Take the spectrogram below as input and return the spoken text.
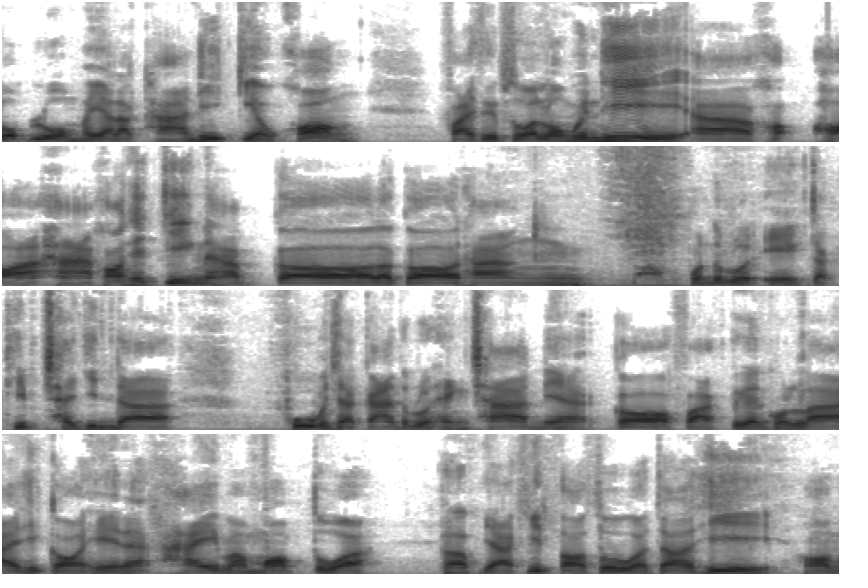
รวบรวมพยานหลักฐานที่เกี่ยวข้องฝ่ายสืบสวนลงพื้นที่อ่าขอขอหาข้อเท็จจริงนะครับ ก็แล้วก็ทางพลตำรวจเอกจากทิพย์ชัยจินดา ผู้บัญชาการตำรวจแห่งชาติเนี่ยก็ฝากเตือนคนร้ายที่ก่อเหตุอะให้มามอบตัวครับอย่าคิดต่อสู้กับเจ้าหน้าที่พร้อม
